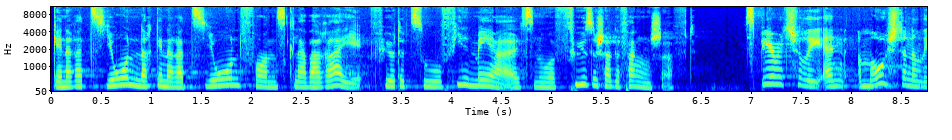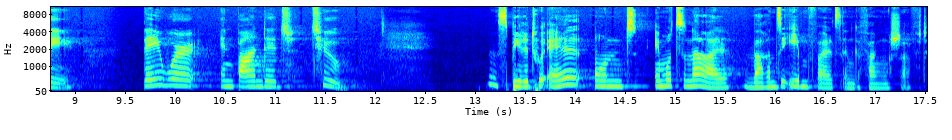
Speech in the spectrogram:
Generation nach Generation von Sklaverei führte zu viel mehr als nur physischer Gefangenschaft. Spiritually and emotionally, they were in bondage too. Spirituell und emotional waren sie ebenfalls in Gefangenschaft.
